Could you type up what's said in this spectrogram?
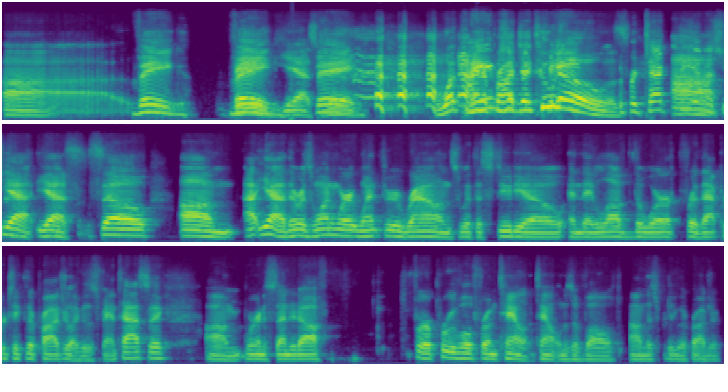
uh, vague. Vague, vague yes, vague. vague. what kind Names of project? Who knows? protect the uh, innocent. Yeah, yes. So, um, yeah, there was one where it went through rounds with a studio, and they loved the work for that particular project. Like, this is fantastic. Um, we're gonna send it off for approval from talent. Talent was involved on this particular project,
